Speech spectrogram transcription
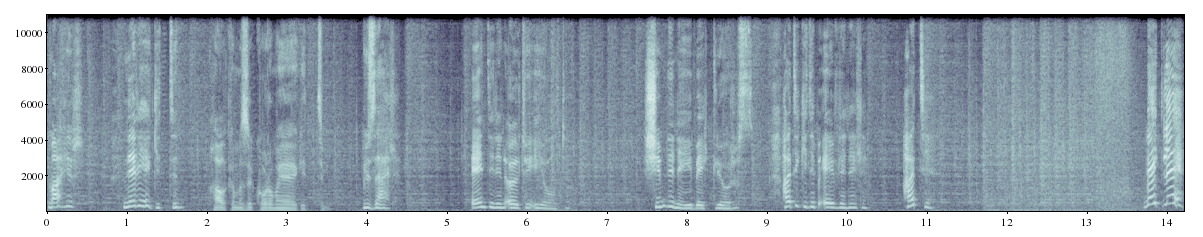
Mahir nereye gittin? Halkımızı korumaya gittim. Güzel. Andy'nin öldüğü iyi oldu. Şimdi neyi bekliyoruz? Hadi gidip evlenelim. Hadi. Bekle!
